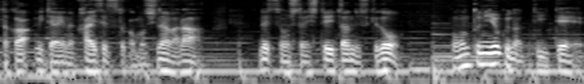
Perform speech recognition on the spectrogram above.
たかみたいな解説とかもしながらレッスンをしたりしていたんですけど本当に良くなっていて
